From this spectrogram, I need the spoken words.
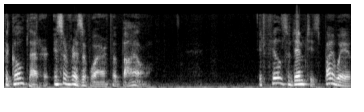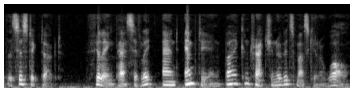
The gallbladder is a reservoir for bile. It fills and empties by way of the cystic duct filling passively and emptying by contraction of its muscular wall.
